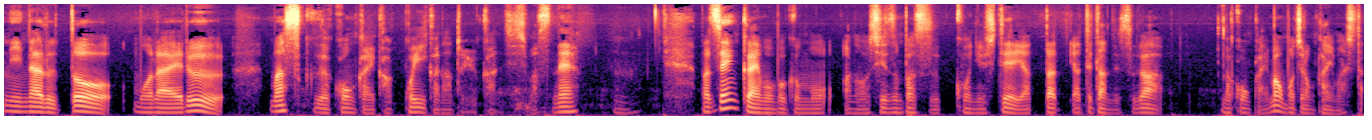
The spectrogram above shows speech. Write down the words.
になるともらえるマスクが今回かっこいいかなという感じしますね。うんまあ、前回も僕もあのシーズンパス購入してやった、やってたんですが、まあ、今回ももちろん買いました。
